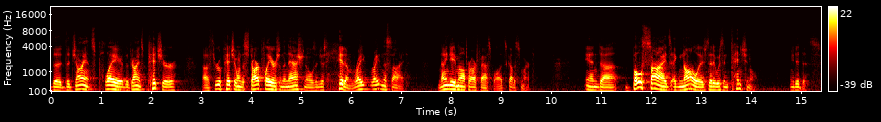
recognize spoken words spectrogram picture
the, the Giants player, the Giants pitcher, uh, threw a pitch at one of the star players in the Nationals and just hit him right, right in the side. 98 mile per hour fastball. It's got a smart. And uh, both sides acknowledged that it was intentional. He did this.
